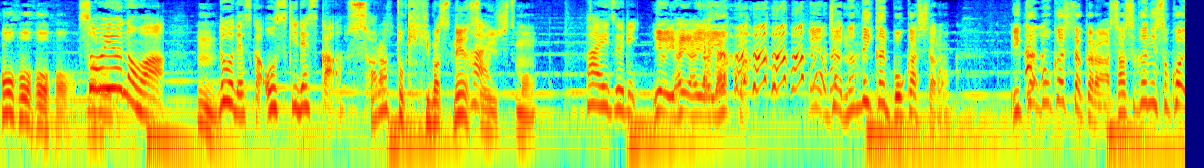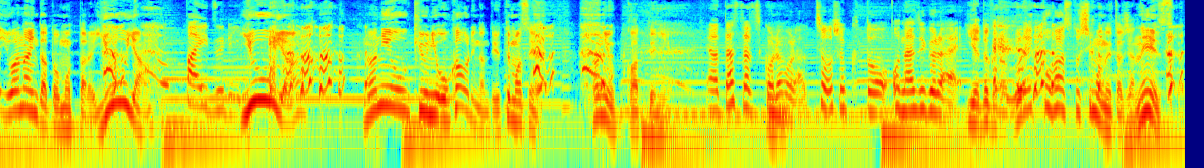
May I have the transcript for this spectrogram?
ほうほうほうほう。そういうのはう。うん。どうですか？お好きですか？さらっと聞きますね、はいそういう質問。パイ釣り。いやいやいやいや、言った。え、じゃあなんで一回ぼかしたの？一回ぼかしたから、あさすがにそこは言わないんだと思ったら言うやん。パイ釣り。い言うやん？何を急におかわりなんて言ってませんよ。何を勝手に。や私たちこれうんほら、朝食と同じぐらい、いや、だからブレックファースト下ネタじゃねえですから。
